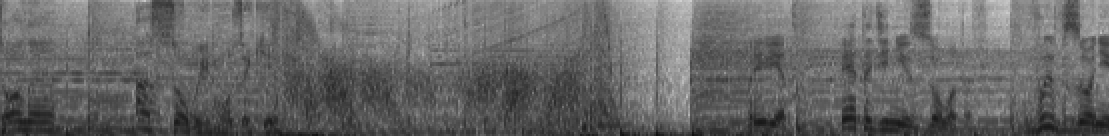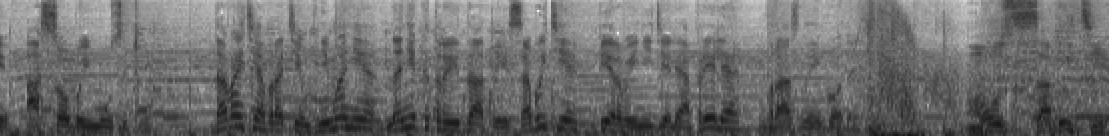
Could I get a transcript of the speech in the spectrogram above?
Зона особой музыки. Привет, это Денис Золотов. Вы в зоне особой музыки. Давайте обратим внимание на некоторые даты и события первой недели апреля в разные годы. Муз-события.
